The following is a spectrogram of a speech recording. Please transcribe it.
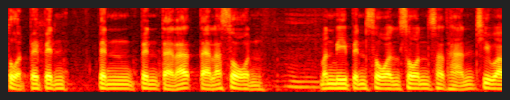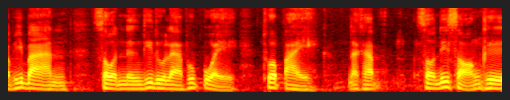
ตรวจไปเป็นเป็นเป็นแต่ละแต่ละโซน มันมีเป็นโซนโซนสถานชีวาพิบาล โซนหนึ่งที่ดูแลผู้ป่วยทั่วไปนะครับโซนที่สองคือ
